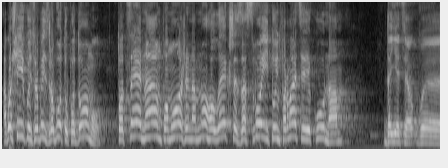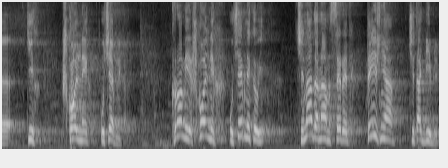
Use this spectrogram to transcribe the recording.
або ще якусь зробити з роботу по дому, то це нам поможе намного легше засвоїти ту інформацію, яку нам дається в е, тих школьних учебниках. Крім школьних учебників, чи треба нам серед тижня читати Біблію?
